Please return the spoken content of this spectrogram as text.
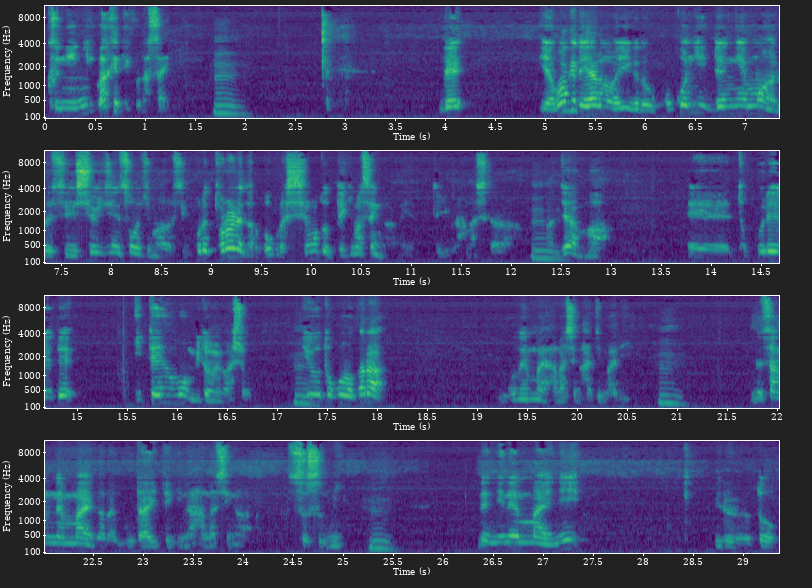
国に分けてください。うん。で、いや、分けてやるのはいいけど、ここに電源もあるし、集塵装置もあるし、これ取られたら僕ら仕事できませんからね、っていう話から、うんあじゃあまあ、えー特例で移転を認めましょう。うんいうところから、5年前話が始まり、うんで、3年前から具体的な話が進み、うんで、2年前に、いろいろと、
